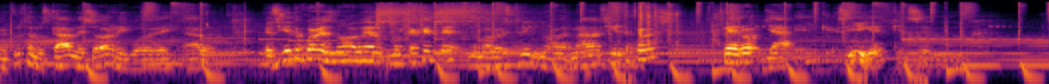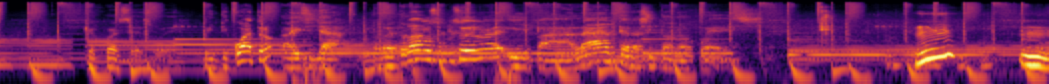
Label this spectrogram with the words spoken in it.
me cruzan los cables, sorry, güey. Ah, bueno. El siguiente jueves no va a haber molcajete, no va a haber stream, no va a haber nada el siguiente jueves. Pero ya el que sigue, que es el. ¿Qué jueves es, güey? 24. Ahí sí ya retomamos el episodio 9 y para adelante, ahora sí los jueves. Mm, mm,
